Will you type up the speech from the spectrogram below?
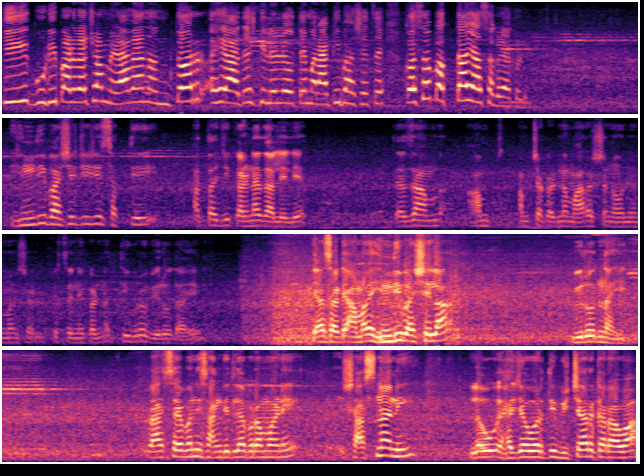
की गुढीपाडव्याच्या मेळाव्यानंतर हे आदेश दिलेले होते मराठी भाषेचे. कसं बघता या सगळ्याकडे? हिंदी भाषेची जी सक्ती आता जी करण्यात आलेली आहे त्याचा आम आम आमच्याकडनं महाराष्ट्र नवनिर्माण सेनेकडनं तीव्र विरोध आहे. यासाठी आम्हाला हिंदी भाषेला विरोध नाही. राजसाहेबांनी सांगितल्याप्रमाणे शासनाने लव ह्याच्यावरती विचार करावा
